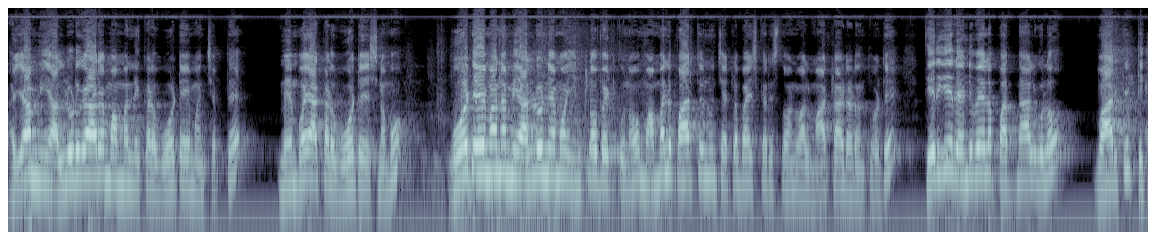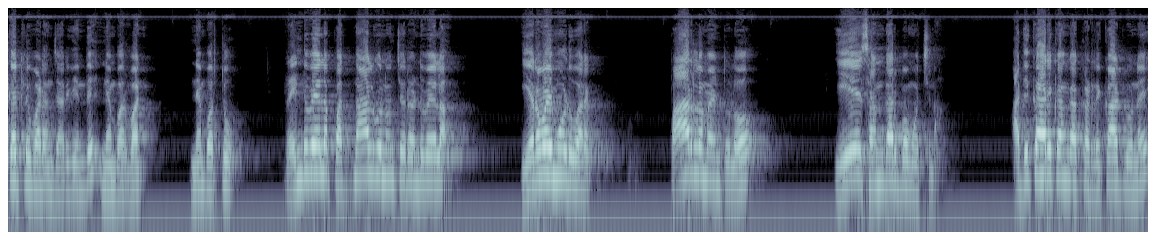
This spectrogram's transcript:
అయ్యా మీ అల్లుడు గారే మమ్మల్ని ఇక్కడ ఓటేయమని చెప్తే మేము పోయి అక్కడ ఓటేసినాము. ఓటేయమన్నా మీ అల్లుడినేమో ఇంట్లో పెట్టుకున్నావు. మమ్మల్ని పార్టీ నుంచి ఎట్లా బహిష్కరిస్తావు? అని వాళ్ళు మాట్లాడడంతో తిరిగి రెండు వేల పద్నాలుగులో వారికి టికెట్లు ఇవ్వడం జరిగింది నెంబర్ వన్. నెంబర్ టూ రెండు వేల పద్నాలుగు నుంచి రెండు వేల ఇరవై మూడు వరకు పార్లమెంటులో ఏ సందర్భం వచ్చినా అధికారికంగా అక్కడ రికార్డులు ఉన్నాయి.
